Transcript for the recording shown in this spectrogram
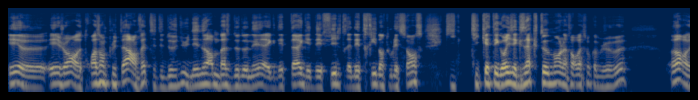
Et, euh, et genre, trois ans plus tard, en fait, c'était devenu une énorme base de données avec des tags et des filtres et des tris dans tous les sens qui, qui catégorisent exactement l'information comme je veux. Or,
